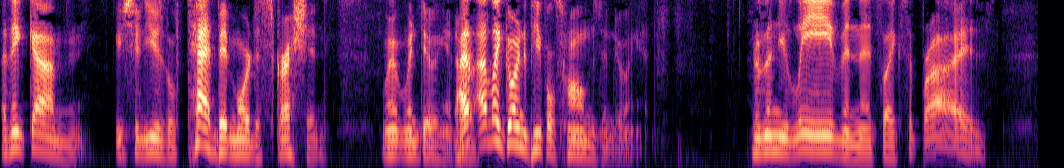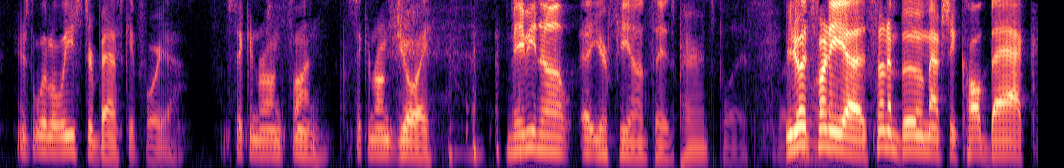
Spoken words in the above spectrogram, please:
I think um, you should use a tad bit more discretion when when doing it. I, I like going to people's homes and doing it because then you leave and it's like surprise. Here's a little Easter basket for you. Sick and wrong fun. Sick and wrong joy. Maybe not at your fiance's parents' place. You know what's funny? Uh, Son and Boom actually called back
